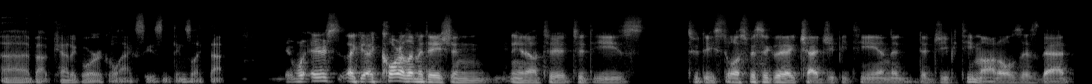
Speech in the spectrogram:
uh, about categorical axes and things like that. There's like a core limitation, you know, to to these to these tools, specifically like Chat GPT and the, the GPT models, is that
